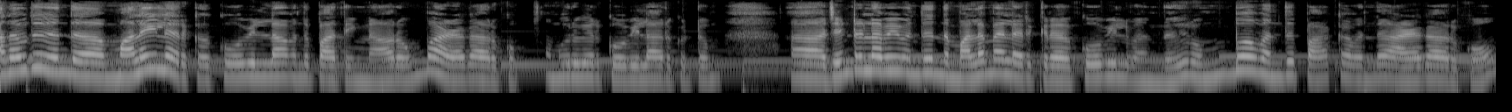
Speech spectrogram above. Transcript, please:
அதாவது இந்த மலையில் இருக்க கோவில்லாம் வந்து பார்த்திங்கன்னா ரொம்ப அழகாக இருக்கும். முருகர் கோவிலாக இருக்கட்டும். ஜென்ரலாகவே வந்து இந்த மலை மேலே இருக்கிற கோவில் வந்து ரொம்ப வந்து பார்க்க வந்து அழகாக இருக்கும்.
